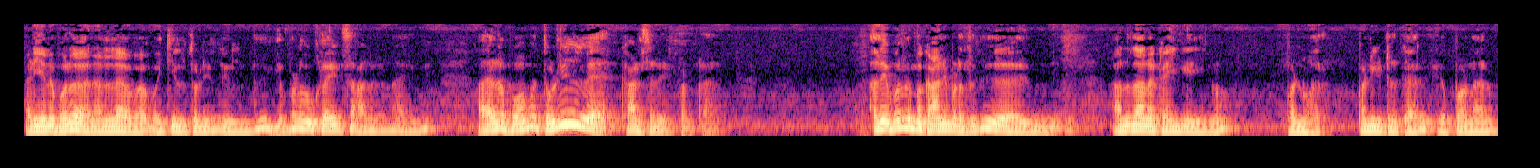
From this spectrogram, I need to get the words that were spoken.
அடியனை போல் நல்ல வ- வக்கீல் தொழில் இருந்து எவ்வளவு கிளைண்ட்ஸ் ஆளுங்கள்லாம் இருக்குது அதெல்லாம் போகாமல் தொழிலில் கான்சன்ட்ரேட் பண்ணுறாரு அதே போல் நம்ம காணிமடத்துக்கு அன்னதான கைங்கரியங்களும் பண்ணுவார். பண்ணிக்கிட்டு இருக்கார். எப்போ வேணாலும்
